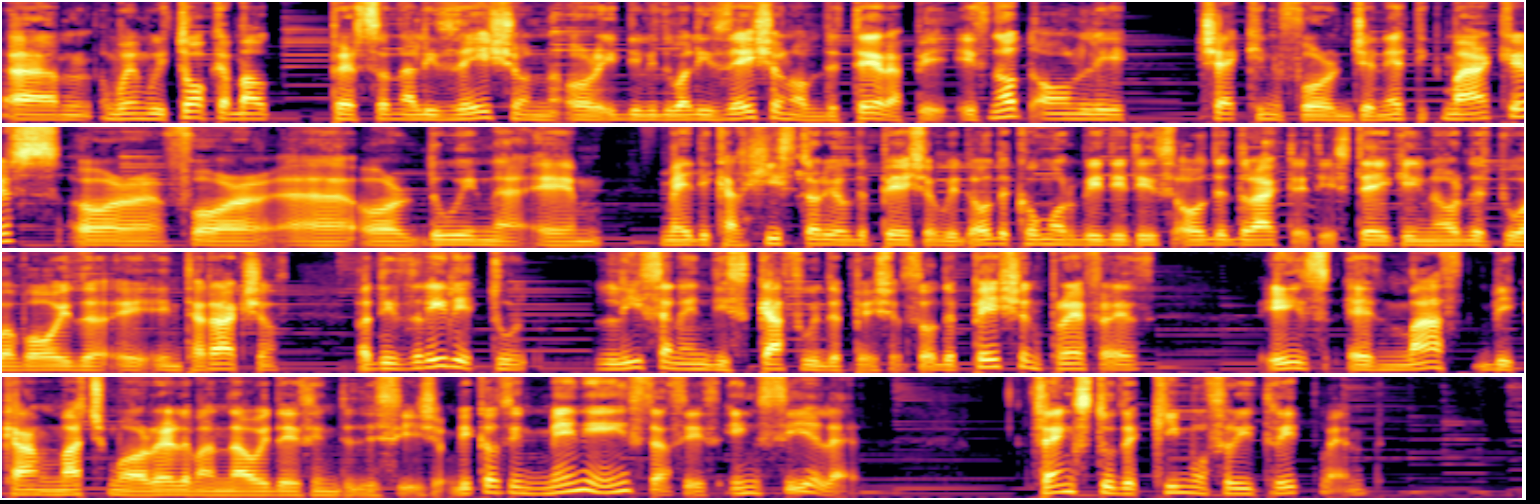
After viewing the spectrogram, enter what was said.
um, when we talk about personalization or individualization of the therapy, it's not only checking for genetic markers or for uh, or doing a medical history of the patient with all the comorbidities, all the drug that is taken in order to avoid uh, interactions, but it's really to listen and discuss with the patient. So the patient preference is and must become much more relevant nowadays in the decision because in many instances in CLL, thanks to the chemo-free treatment,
